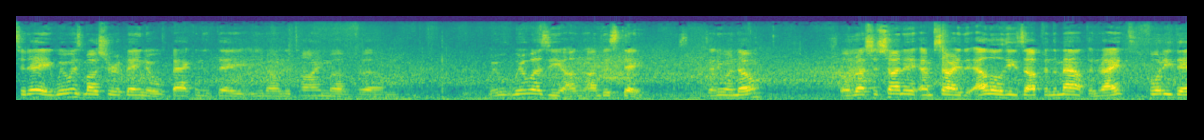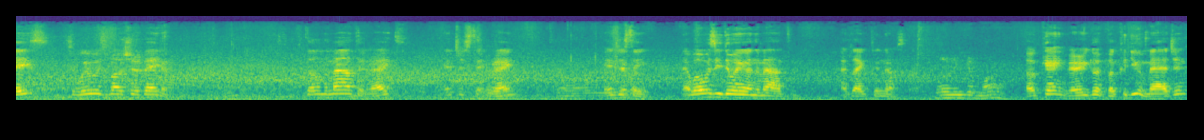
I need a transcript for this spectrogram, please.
today, where was Moshe Rabbeinu back in the day, you know, in the time of, um, where, where was he on, on this day? Does anyone know? Well, Rosh Hashanah, I'm sorry, the Elul, he's up in the mountain, right? 40 days. So where was Moshe Rabbeinu? Still in the mountain, right? Interesting, right? Interesting. Now, what was he doing on the mountain? I'd like to know. Learning Gemara. Okay, very good. But could you imagine,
